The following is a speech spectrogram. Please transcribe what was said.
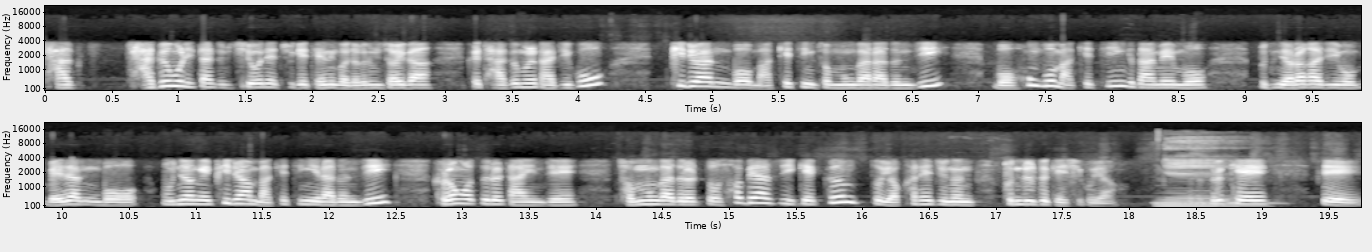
자, 자금을 일단 좀 지원해 주게 되는 거죠. 그러면 저희가 그 자금을 가지고 필요한 뭐 마케팅 전문가라든지 뭐 홍보 마케팅 그다음에 뭐 무슨 여러 가지 뭐 매장 뭐 운영에 필요한 마케팅이라든지 그런 것들을 다 이제 전문가들을 또 섭외할 수 있게끔 또 역할을 해주는 분들도 계시고요. 예. 그렇게 예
